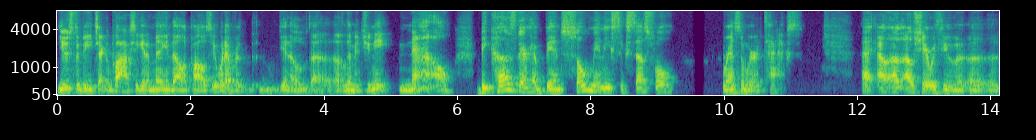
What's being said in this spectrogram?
used to be check a box you get a million dollar policy or whatever you know the limit you need. Now because there have been so many successful ransomware attacks I, will share with you a, a,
